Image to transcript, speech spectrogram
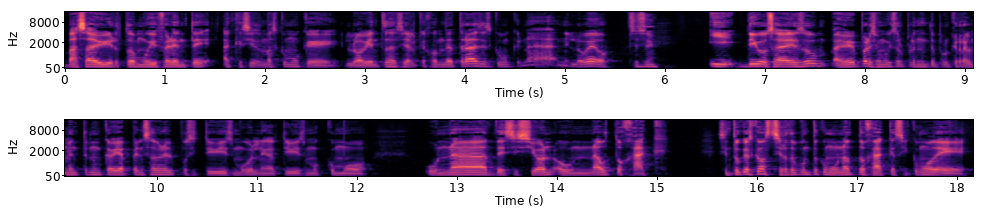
vas a vivir todo muy diferente a que si es más como que lo avientas hacia el cajón de atrás y es como que, nah, ni lo veo. Sí, sí. Y digo, o sea, eso a mí me pareció muy sorprendente porque realmente nunca había pensado en el positivismo o el negativismo como una decisión o un autohack. Siento que es como hasta cierto punto como un autohack, así como de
